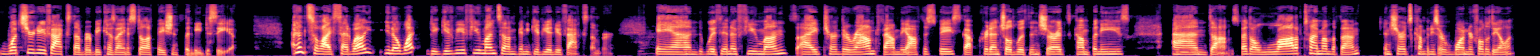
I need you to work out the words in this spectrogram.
what's your new fax number? Because I still have patients that need to see you. And so I said, well, you know what? You give me a few months and I'm going to give you a new fax number. And within a few months, I turned around, found the office space, got credentialed with insurance companies, and um, spent a lot of time on the phone. Insurance companies are wonderful to deal with,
